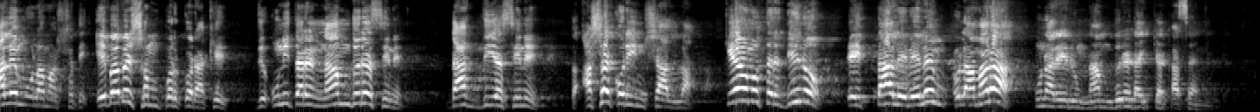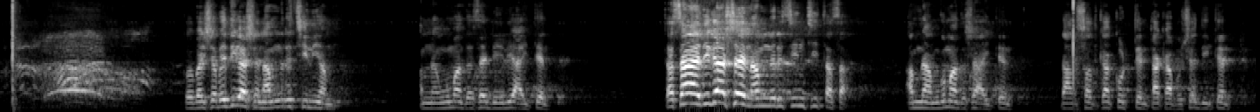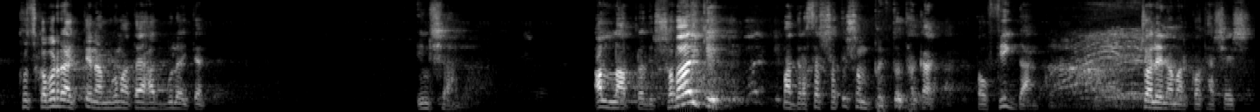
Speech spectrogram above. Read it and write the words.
আলেম ওলামার সাথে এভাবে সম্পর্ক রাখে যে উনি তার নাম ধরে চেনে, ডাক দিয়ে চেনে, তো আশা করি ইনশাআল্লাহ কেয়ামতের দিনও এই তালেব এলেম ওলামারা উনার এরম নাম ধরে ডাইকা কাছে আনি কই ভাই সাহেব এদিকে আসেন, আপনাদের চিনি আমি। আপনি আঙ্গুমা দাসায় ডেইলি আইতেন। চাষা এদিকে আসেন, আপনাদের চিনছি চাষা আপনি আমগো মাদ্রাসায় আইতেন, দান সদকা করতেন, টাকা পয়সা দিতেন। খোঁজ খবর রাখতেন, আমগো মাথায় হাত বুলাইতেন। ইনশাআল্লাহ। আল্লাহ আপনাদের সবাইকে মাদ্রাসার সাথে সম্পৃক্ত থাকার তৌফিক দান করেন। চলেন আমার কথা শেষ।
